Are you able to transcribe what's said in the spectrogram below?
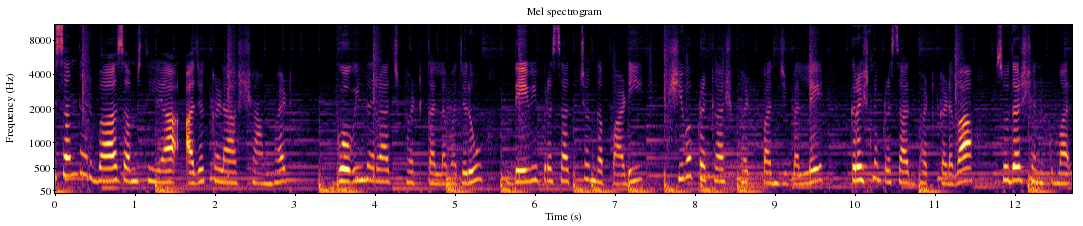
ಸಂದರ್ಭ ಸಂಸ್ಥೆಯ ಅಜಕ್ಕಳ ಶ್ಯಾಮ್ ಭಟ್ ಗೋವಿಂದರಾಜ್ ಭಟ್ ಕಲ್ಲಮಜರು ದೇವಿ ಪ್ರಸಾದ್ ಚಂಗಪ್ಪಾಡಿ, ಶಿವಪ್ರಕಾಶ್ ಭಟ್ ಪಂಜಿಬಲ್ಲೆ ಕೃಷ್ಣ ಪ್ರಸಾದ್ ಭಟ್ ಕಡವ, ಸುದರ್ಶನ್ ಕುಮಾರ್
